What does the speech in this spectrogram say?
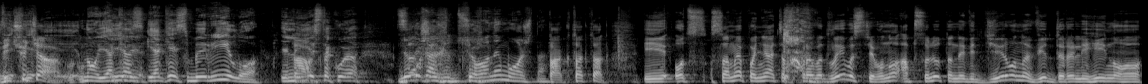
Відчуття. є- Ну, якесь, Ілі- якесь миріло. или Так. есть такое Люди кажуть, цього не можна. Так, так, так. І от саме поняття справедливості, воно абсолютно не відірвано від релігійного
